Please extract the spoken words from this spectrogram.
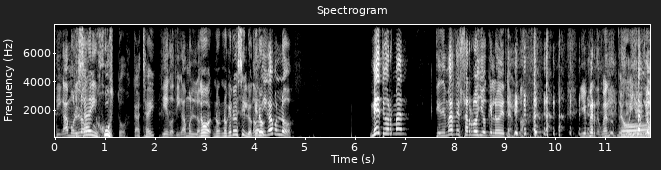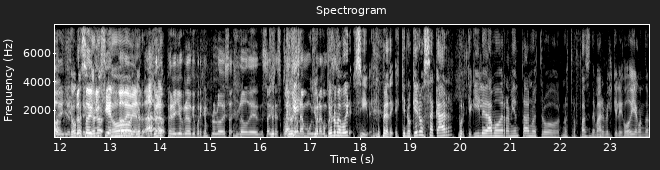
Digámoslo. quizás es injusto, ¿cachai? Diego, digámoslo. No, no, no quiero decirlo, No, quiero... digámoslo. Meteor Man tiene más desarrollo que los Eternos. y es verdad, bueno, estoy No, soñando. no, lo estoy yo no- diciendo no, de verdad. yo pero, yo creo que, por ejemplo, lo de, lo de Suicide Squad es una muy yo- buena yo no conversación. me voy a ir- sí, es que espérate, es que no quiero sacar, porque aquí le damos herramientas a nuestro, nuestros fans de Marvel que les odia cuando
